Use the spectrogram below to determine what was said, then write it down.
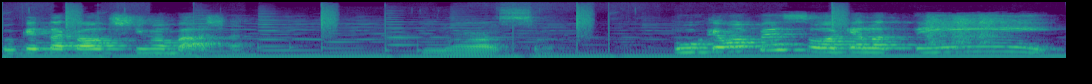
Porque tá com a autoestima baixa. Nossa. Porque uma pessoa que ela tem.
